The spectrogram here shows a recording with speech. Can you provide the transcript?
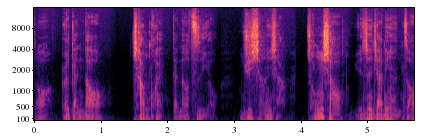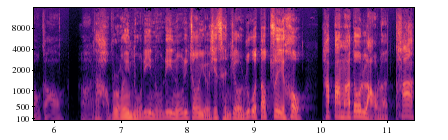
哦，而感到畅快，感到自由。你去想一想。从小原生家庭很糟糕哦，他好不容易努力努力努力，终于有一些成就。如果到最后他爸妈都老了，他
